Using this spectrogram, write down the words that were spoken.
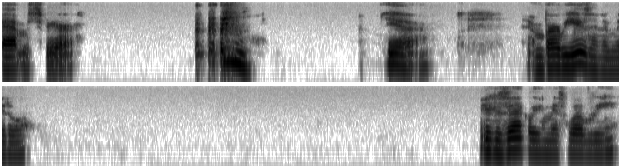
atmosphere. yeah, and Barbie is in the middle. Exactly, Miss Lovely.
